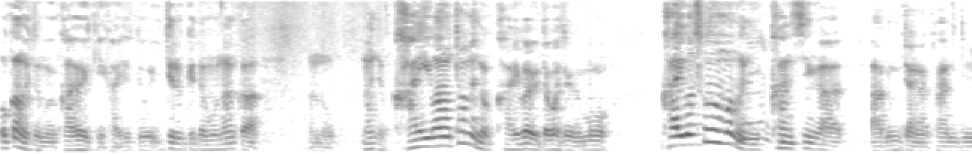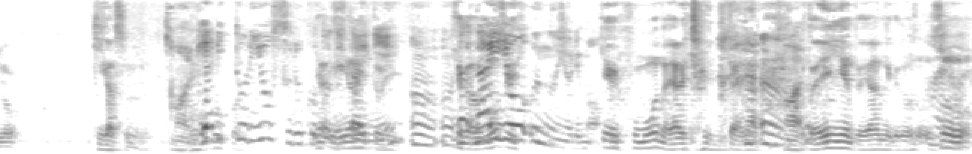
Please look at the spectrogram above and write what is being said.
他の人も会話劇書いてていてるけどもなんかあのなん会話のための会話言うたかったけども会話そのものに関心があるみたいな感じの気がする、はい。やり取りをすること自体ややり取り、にうん。うん、内容云々よりも。一見不毛なやり取りみたいなは いことを延々とやるんだけど、そのはいはいはい。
